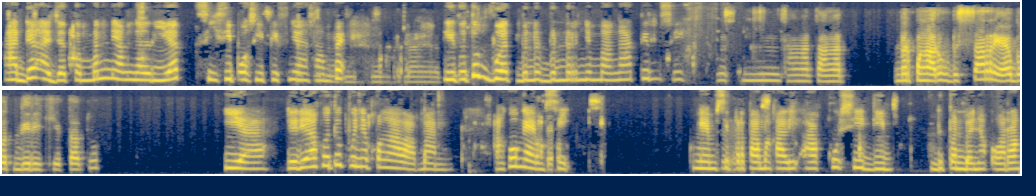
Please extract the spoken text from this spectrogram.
ada aja temen yang ngeliat sisi positifnya sampai itu tuh buat bener-bener nyemangatin sih. Sangat-sangat berpengaruh besar ya buat diri kita tuh. Iya jadi aku tuh punya pengalaman. Aku ngemsi ngemsi pertama kali aku sih di depan banyak orang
